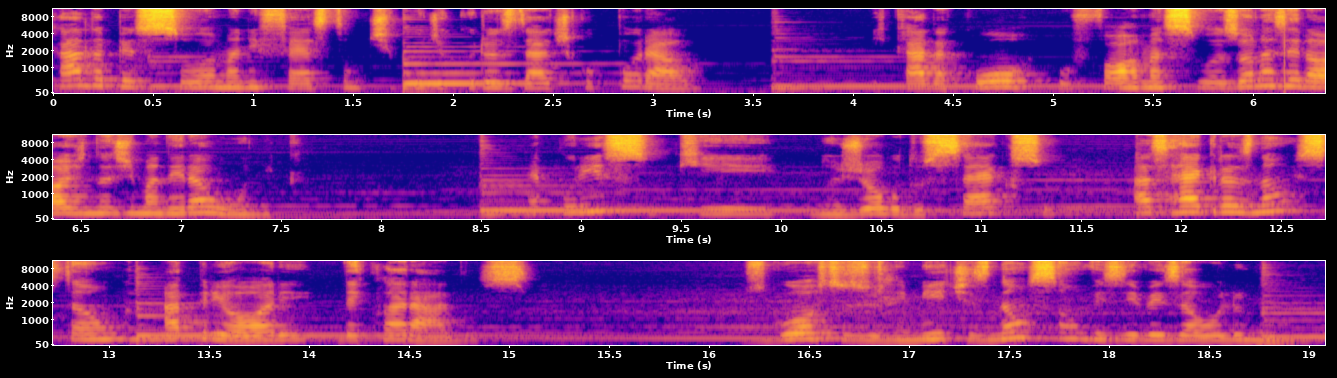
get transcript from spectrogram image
cada pessoa manifesta um tipo de curiosidade corporal cada corpo forma suas zonas erógenas de maneira única. É por isso que, no jogo do sexo, as regras não estão a priori declaradas. Os gostos e os limites não são visíveis a olho nu.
